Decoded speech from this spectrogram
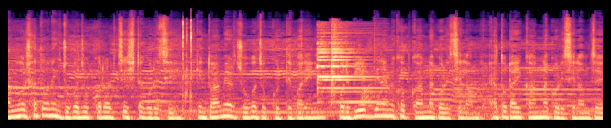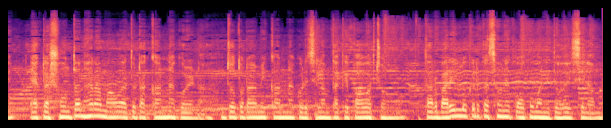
আমি ওর সাথে অনেক যোগাযোগ করার চেষ্টা করেছি, কিন্তু আমি আর যোগাযোগ করতে পারিনি। ওর বিয়ের দিন আমি খুব কান্না করেছিলাম, এতটাই কান্না করেছিলাম যে একটা সন্তান সন্তানহারা মাও এতটা কান্না করে না, যতটা আমি কান্না করেছিলাম তাকে পাওয়ার জন্য। তার বাড়ির লোকের কাছে অনেক অপমানিত হয়েছিলাম,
